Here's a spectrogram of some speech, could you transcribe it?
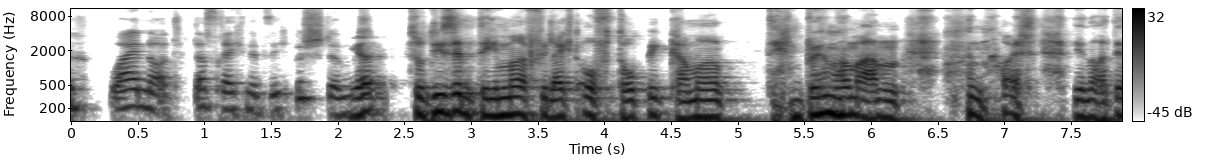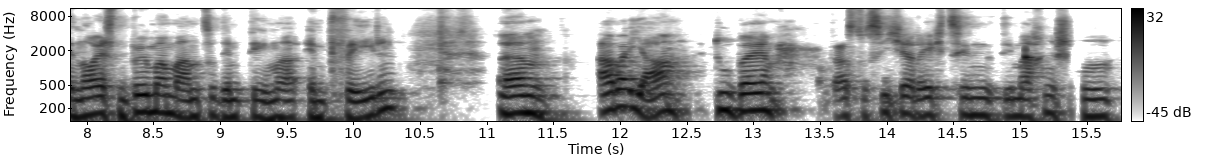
why not? Das rechnet sich bestimmt. Ja, zu diesem Thema, vielleicht off-topic, kann man den Böhmermann, den, neuesten Böhmermann zu dem Thema empfehlen. Ähm, aber ja, Dubai da hast du sicher recht, sind, die machen schon,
